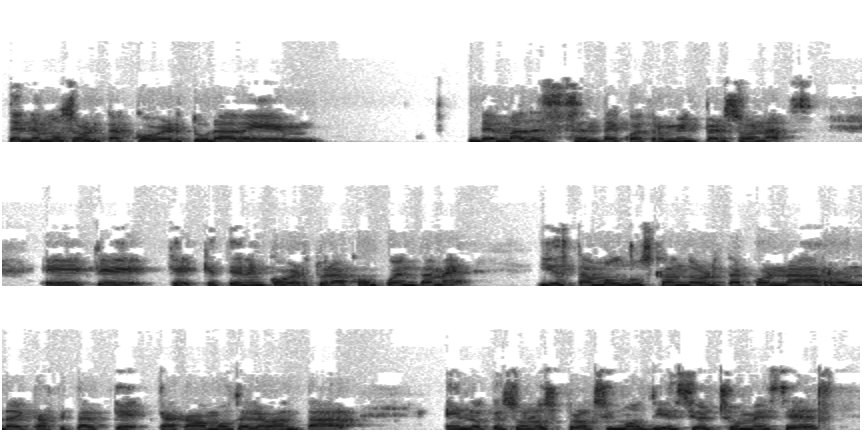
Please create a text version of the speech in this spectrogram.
Tenemos ahorita cobertura de, de más de 64 mil personas eh, que, que, tienen cobertura con Cuéntame y estamos buscando ahorita con la ronda de capital que, que acabamos de levantar en lo que son los próximos 18 meses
